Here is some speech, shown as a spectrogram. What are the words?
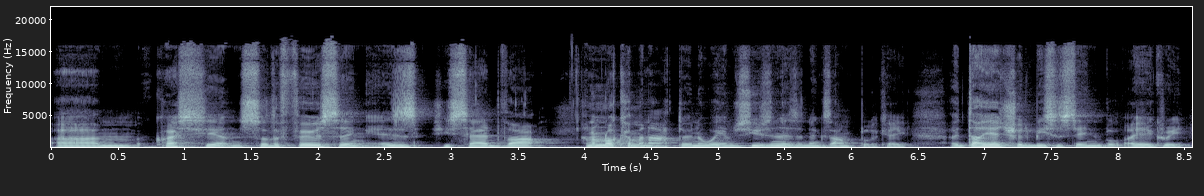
um, questions. So the first thing is, she said that and I'm not coming at her in a way, I'm just using it as an example, okay? A diet should be sustainable, I agree.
